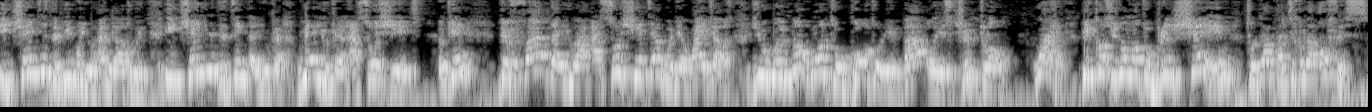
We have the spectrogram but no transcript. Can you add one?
It changes the people you hang out with. It changes the thing that you can, where you can associate. Okay? The fact that you are associated with the White House, you will not want to go to a bar or a strip club. Why? Because you don't want to bring shame to that particular office.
